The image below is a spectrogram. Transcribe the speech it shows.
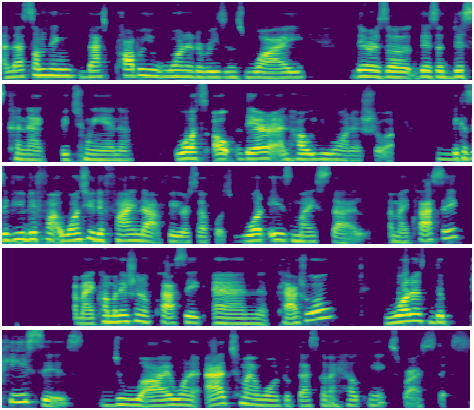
And that's something that's probably one of the reasons why there's a there's a disconnect between what's out there and how you want to show up. Because if you mm-hmm. define once you define that for yourself first what is my style? Am i classic am I a combination of classic and casual? What are the pieces do I want to add to my wardrobe that's going to help me express this?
